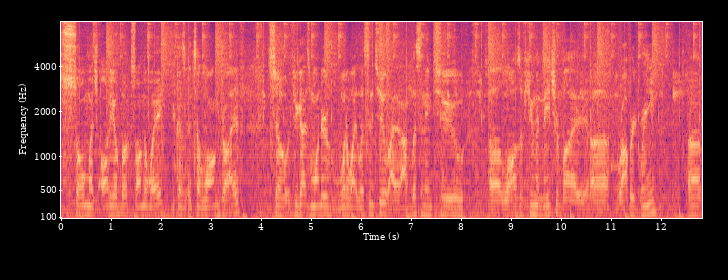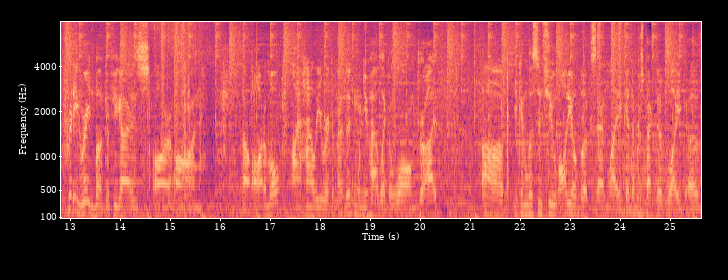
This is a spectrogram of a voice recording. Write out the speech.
so much audiobooks on the way because it's a long drive. So if you guys wonder what do I listen to, I, am listening to uh, Laws of Human Nature by uh, Robert Greene. Uh, pretty great book if you guys are on uh, Audible. I highly recommend it when you have like a long drive. Um, you can listen to audiobooks and like get the perspective like of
